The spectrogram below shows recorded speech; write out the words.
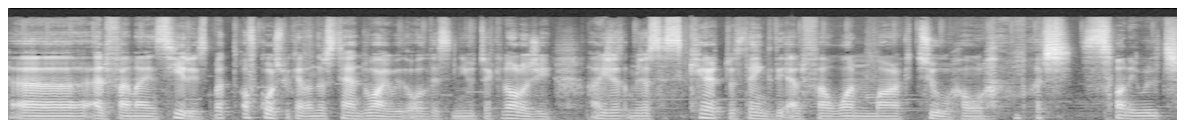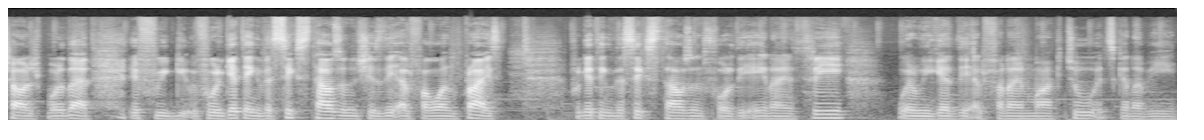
Alpha 9 series. But of course, we can understand why with all this new technology. I just, I'm just scared to think the Alpha 1 Mark to how much Sony will charge for that. If we if we're getting the 6000, which is the Alpha 1 price, if we're getting the 6000 for the A9 III, where we get the Alpha 9 Mark II, it's gonna be,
